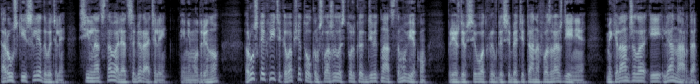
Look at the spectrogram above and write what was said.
Русские исследователи сильно отставали от собирателей, и не мудрено. Русская критика вообще толком сложилась только к XIX веку, прежде всего открыв для себя титанов Возрождения, Микеланджело и Леонардо.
